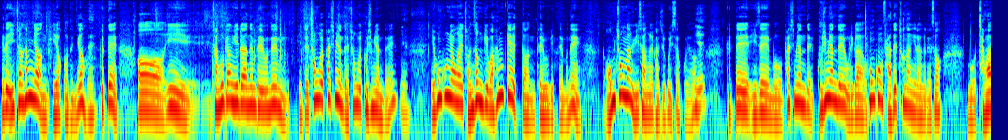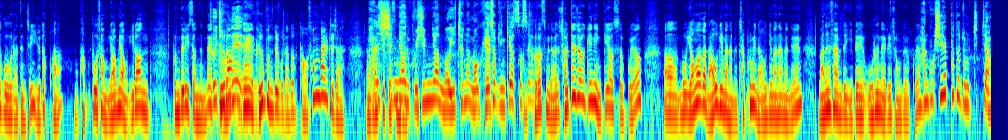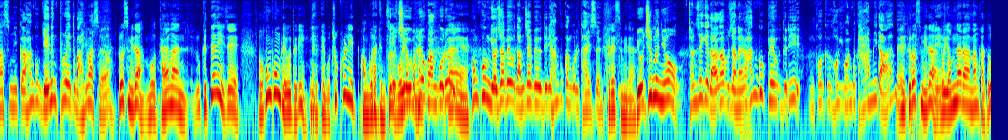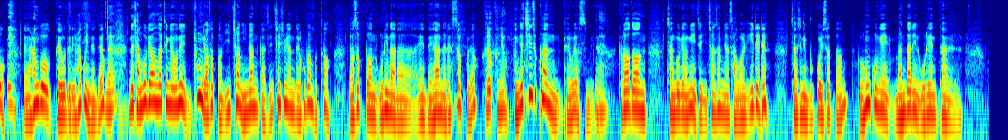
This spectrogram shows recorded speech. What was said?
근데 2003년이었거든요. 네. 그때 어 이 장구경이라는 배우는 이제 1980년대, 1990년대 예. 이 홍콩 영화의 전성기와 함께했던 배우이기 때문에 엄청난 위상을 가지고 있었고요. 예. 그때 이제 뭐 80년대, 90년대에 우리가 홍콩 4대 천왕이라 그래서 뭐 장하구라든지 유덕화, 뭐 곽보성, 여명 이런 분들이 있었는데 그 그런 전에 네, 그- 그 분들보다도 더 선발 주자. 80년, 90년, 뭐 2000년 뭐 계속 인기였었어요. 그렇습니다. 절대적인 인기였었고요. 어, 뭐 영화가 나오기만 하면 작품이 나오기만 하면은 많은 사람들 입에 오르내릴 정도였고요. 한국 CF도 좀 찍지 않았습니까? 한국 예능 프로에도 많이 왔어요. 그렇습니다. 뭐 다양한 그때는 이제 어, 홍콩 배우들이 네. 이렇게 뭐 초콜릿 광고라든지 뭐 그렇지. 이런 거 음료 광고를 네. 홍콩 여자 배우, 남자 배우들이 한국 광고를 다 했어요. 그랬습니다. 요즘은요 전 세계 나가 보잖아요. 한국 배우들이 거, 그, 거기 광고 다 합니다. 네, 네. 그렇습니다. 예. 뭐옆 나라만 가도 예. 예, 한국 배우들이 하고 있는데요. 네. 근데 장국영 같은 경우는 총 여섯 번 2002년까지 70년대 후반부터 여섯 번 우리나라에 내한을 했었고요. 그렇군요. 굉장히 친숙한 배우였습니다. 네. 그러던 장국영이 이제 2003년 4월 1일에 자신이 묵고 있었던 그 홍콩의 만다린 오리엔탈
